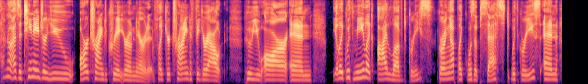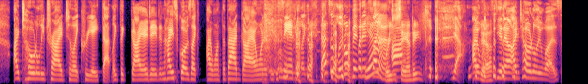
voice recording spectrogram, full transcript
I don't know as a teenager you are trying to create your own narrative. Like you're trying to figure out who you are and like with me like I loved Grease growing up like was obsessed with Grease. and I totally tried to like create that. Like the guy I dated in high school I was like I want the bad guy. I want to be the Sandy. Like that's a little bit but it's Yeah. like Were you I- Sandy? yeah, I was. Yeah. You know, I totally was.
